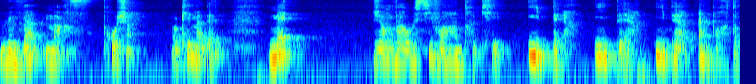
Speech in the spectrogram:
le 20 mars prochain. Ok, ma belle? Mais on va aussi voir un truc qui est hyper, hyper, hyper important.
